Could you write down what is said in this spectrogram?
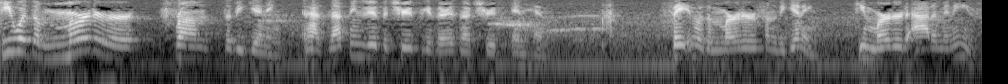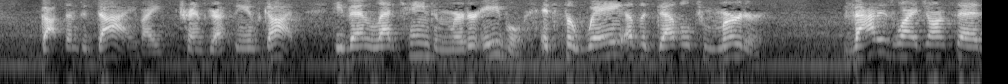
He was a murderer from the beginning and has nothing to do with the truth because there is no truth in him. Satan was a murderer from the beginning. He murdered Adam and Eve, got them to die by transgressing against God. He then led Cain to murder Abel. It's the way of the devil to murder. That is why John says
